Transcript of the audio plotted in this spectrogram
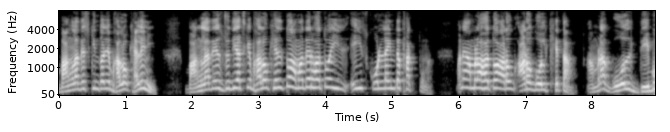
বাংলাদেশ কিন্তু আজ ভালো খেলেনি। বাংলাদেশ যদি আজকে ভালো খেলতো, আমাদের হয়তো এই এই স্কোর লাইনটা থাকতো না। মানে আমরা হয়তো আরও আরও গোল খেতাম। আমরা গোল দেব।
